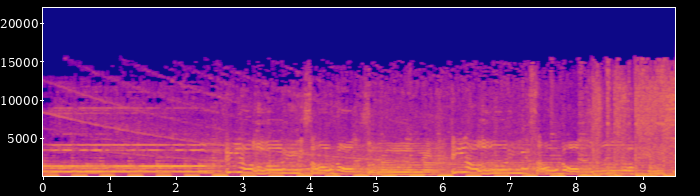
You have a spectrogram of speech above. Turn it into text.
em cất nên sự ơi, sao non sự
